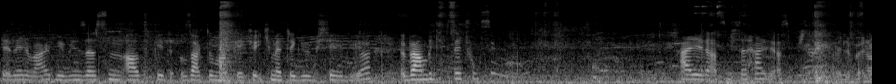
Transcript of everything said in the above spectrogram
Şeyleri var. Birbiriniz arasının 6 feet uzak durmak gerekiyor. 2 metre gibi bir şey diyor. Ben bu ciddi çok seviyorum. Her yere asmışlar, her yere asmışlar. Böyle böyle.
